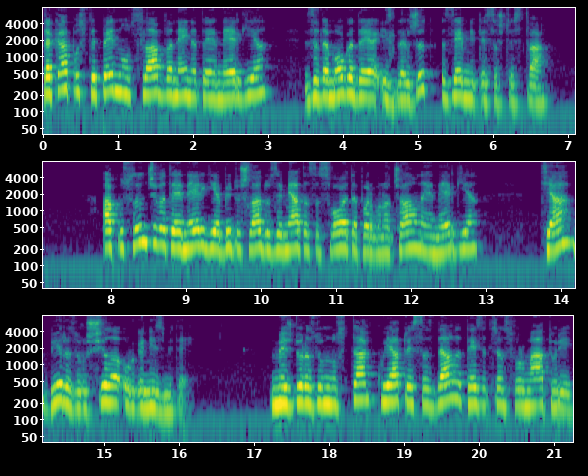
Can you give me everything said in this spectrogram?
Така постепенно отслабва нейната енергия, за да могат да я издържат земните същества. Ако слънчевата енергия би дошла до Земята със своята първоначална енергия – тя би разрушила организмите. Между разумността, която е създала тези трансформатори,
